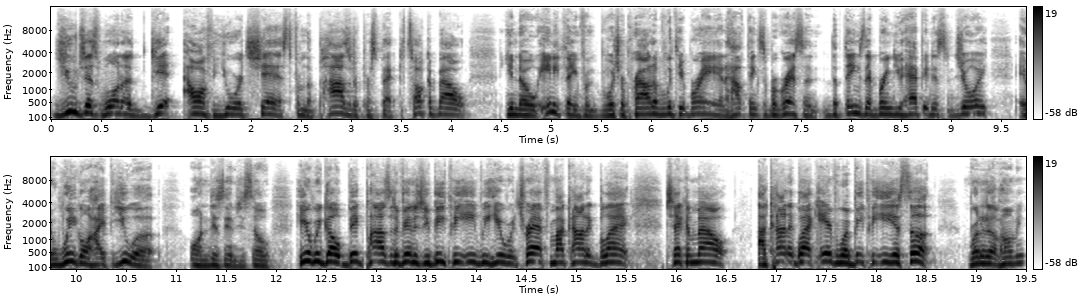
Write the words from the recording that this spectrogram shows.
you just want to get off your chest from the positive perspective. Talk about, you know, anything from what you're proud of with your brand, how things are progressing, the things that bring you happiness and joy, and we're gonna hype you up on this energy. So here we go, big positive energy, BPE. We here with Trav from Iconik Blac. Check him out. Iconik Blac everywhere. BPE is up. Run it up, homie.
